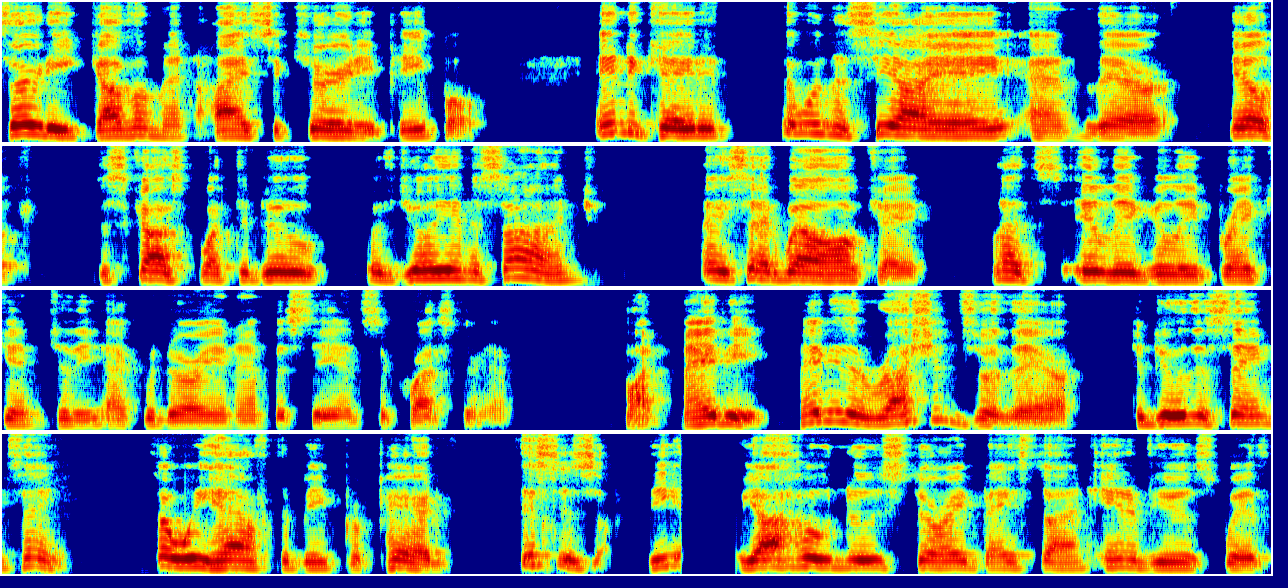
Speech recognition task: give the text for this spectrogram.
30 government high security people, indicated that when the CIA and their ilk discussed what to do with Julian Assange, they said, well, okay, let's illegally break into the Ecuadorian embassy and sequester him. But maybe, maybe the Russians are there to do the same thing. So we have to be prepared. This is the Yahoo News story based on interviews with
